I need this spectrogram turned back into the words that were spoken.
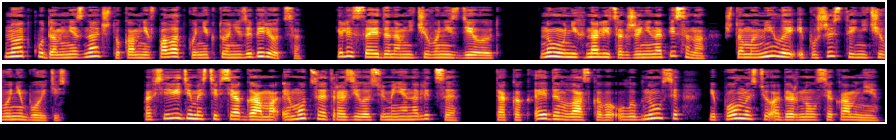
Но откуда мне знать, что ко мне в палатку никто не заберется? Или с Эйденом ничего не сделают. Ну, у них на лицах же не написано, что мы милые и пушистые, ничего не бойтесь. По всей видимости, вся гамма эмоций отразилась у меня на лице, так как Эйден ласково улыбнулся и полностью обернулся ко мне.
